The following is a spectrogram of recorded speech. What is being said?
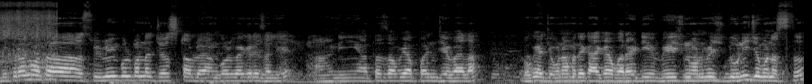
मित्रांनो आता स्विमिंग पूल पण जस्ट आलो आहे. आंघोळ वगैरे झाली आहे. आणि आता जाऊया आपण जेवायला. बघूया जेवणामध्ये काय काय व्हरायटी आहे. व्हेज नॉनव्हेज दोन्ही जेवण असतं.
